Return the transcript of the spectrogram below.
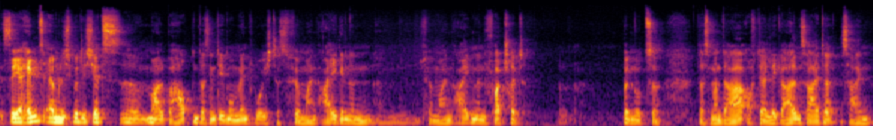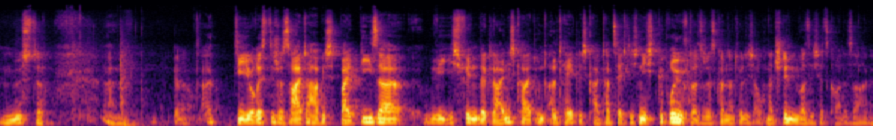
sehr hemdsärmlich würde ich jetzt äh, mal behaupten, dass in dem Moment, wo ich das für meinen eigenen, ähm, für meinen eigenen Fortschritt äh, benutze, dass man da auf der legalen Seite sein müsste. Ähm, genau. Die juristische Seite habe ich bei dieser, wie ich finde, Kleinigkeit und Alltäglichkeit tatsächlich nicht geprüft. Also das kann natürlich auch nicht stimmen, was ich jetzt gerade sage.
